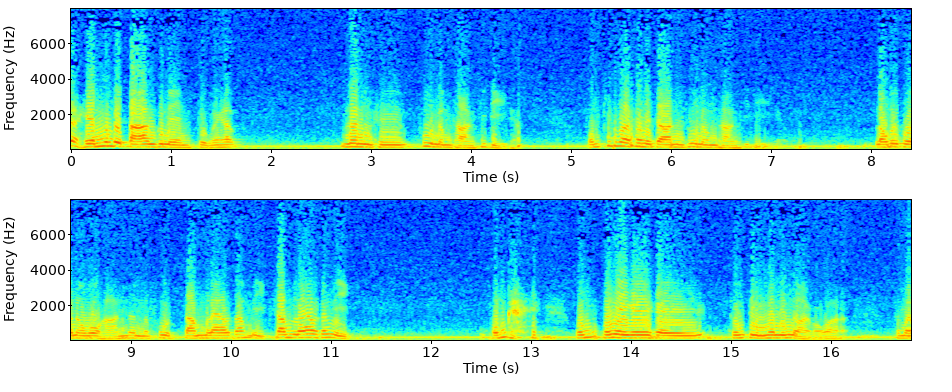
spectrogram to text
จะเห็นมันด้วยตามคุณเองถูกไหมครับ นั่นคือผู้นำทางที่ดีครับ ผมคิดว่าท่านอาจารย์ผู้นำทางที่ดีครับ เราไม่ควรเอาโวหารท่านมาพูดซ้ำแล้วซ้ำอีกซ้ำแล้วซ้ำอีก ผมผมผมเองเคยสงติงท่านนิดหน่อยบอกว่าทำไม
